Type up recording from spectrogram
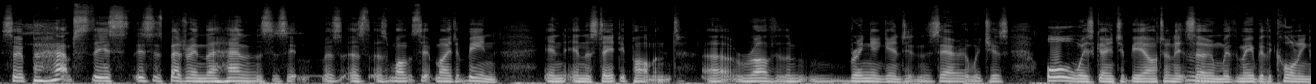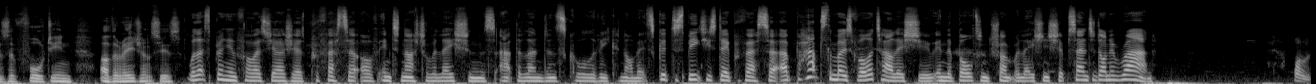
So perhaps this this is better in their hands as it as, as, as once it might have been in, in the State Department, uh, rather than bringing it in this area, which is always going to be out on its mm. own with maybe the callings of 14 other agencies. Well, let's bring in Fawaz Gerges, Professor of International Relations at the London School of Economics. Good to speak to you today, Professor. Uh, perhaps the most volatile issue in the Bolton Trump relationship centred on Iran. Well,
